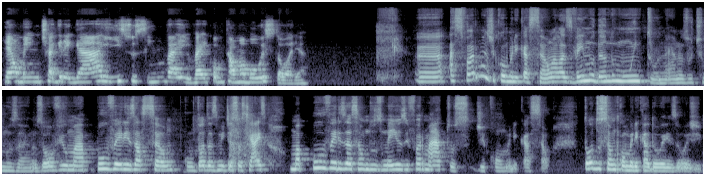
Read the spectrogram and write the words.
realmente agregar e isso sim vai, vai contar uma boa história. Uh, as formas de comunicação elas vêm mudando muito né, nos últimos anos. Houve uma pulverização com todas as mídias sociais, uma pulverização dos meios e formatos de comunicação. Todos são comunicadores hoje.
